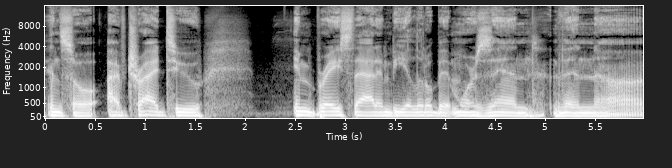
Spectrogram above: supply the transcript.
And so I've tried to embrace that and be a little bit more zen than uh,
